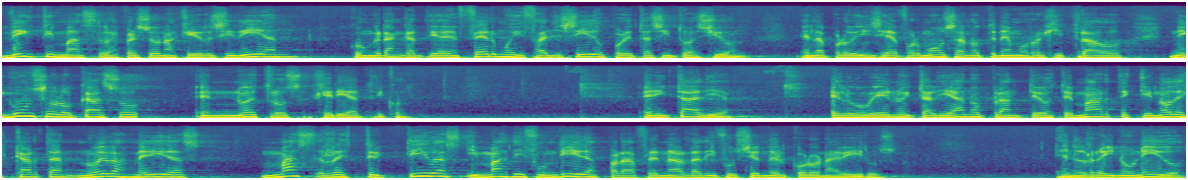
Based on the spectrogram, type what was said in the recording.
víctimas las personas que residían con gran cantidad de enfermos y fallecidos por esta situación. En la provincia de Formosa no tenemos registrado ningún solo caso en nuestros geriátricos. En Italia, el gobierno italiano planteó este martes que no descartan nuevas medidas más restrictivas y más difundidas para frenar la difusión del coronavirus. En el Reino Unido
